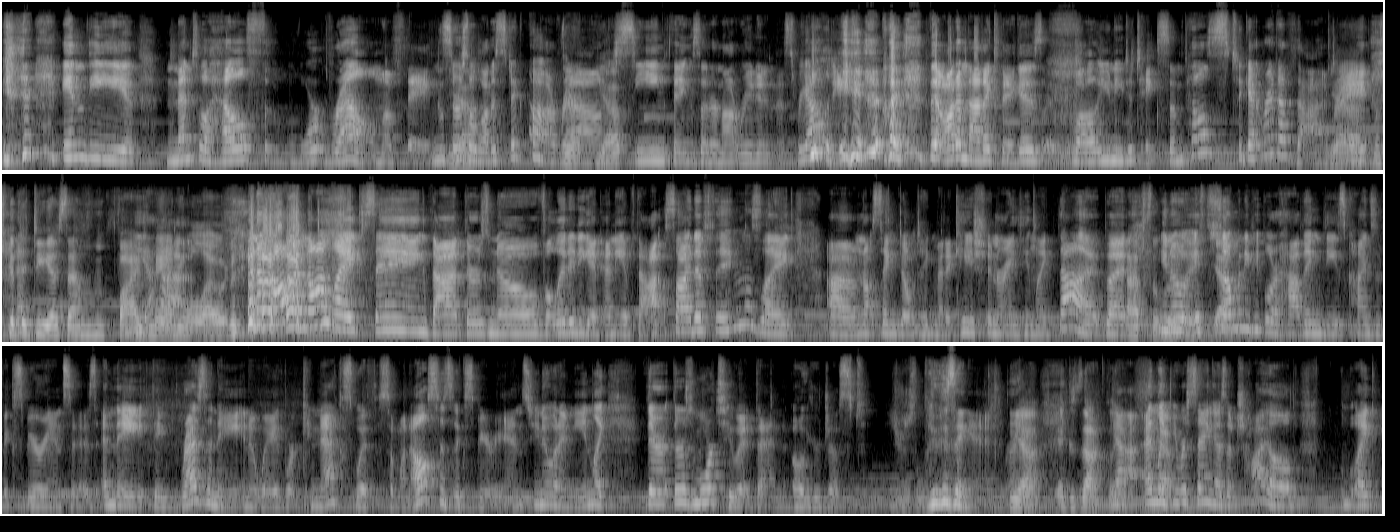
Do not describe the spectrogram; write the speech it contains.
in the mental health wor- realm of things, there's Yeah. a lot of stigma around yep. seeing things that are not rooted in this reality. like the automatic thing is, well, you need to take some pills to get rid of that, Yeah, right? let's get the dsm-5 Yeah. manual out and I'm not, I'm not like saying that there's no validity in any of that side of things. Like, um, I'm not saying don't take medication or anything like that. But you know, if yeah. so many people are having these kinds of experiences and they they resonate in a way where it connects with someone else's experience, you know what I mean? Like, there there's more to it than oh, you're just you're just losing it. Right? yeah exactly Yeah, and like Yeah. you were saying, as a child, like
